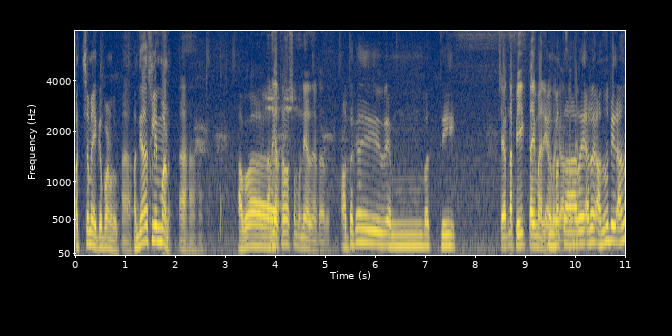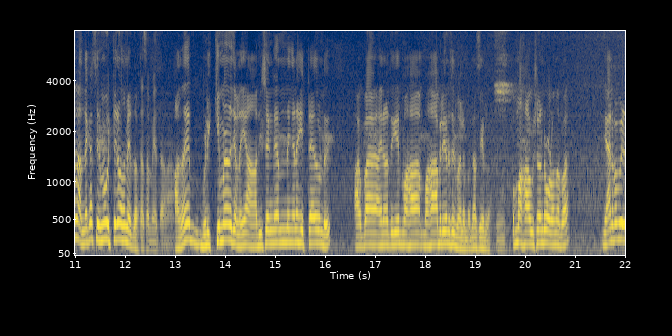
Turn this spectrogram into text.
പച്ച മേക്കപ്പ് ആണത്. ഞാൻ സ്ലിം ആണ് അപ്പൊ എത്ര വർഷം മുന്നേ ആയിരുന്നു അതൊക്കെ എൺപത്തി ചേട്ടന്റെ പീക്ക് ടൈം ആയിരിക്കും എൺപത്തി ആറ് അന്ന് അന്ന് അന്നൊക്കെ സിനിമ വിട്ടിരുന്ന സമയത്താണ് സമയത്ത് സമയത്താണ്. അന്ന് വിളിക്കുമ്പോഴാണ് ചേട്ടൻ ഈ ആദിശങ്കരൻ ഇങ്ങനെ ഹിറ്റ് ആയതുകൊണ്ട് അപ്പൊ അതിനകത്തേക്ക് മഹാ മഹാബലിയുടെ സിനിമ അല്ലേ? നസീറിന് അപ്പൊ മഹാവിഷ്ണുവിന്റെ റോൾ വന്നപ്പോൾ ഞാനിപ്പോൾ വീട്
